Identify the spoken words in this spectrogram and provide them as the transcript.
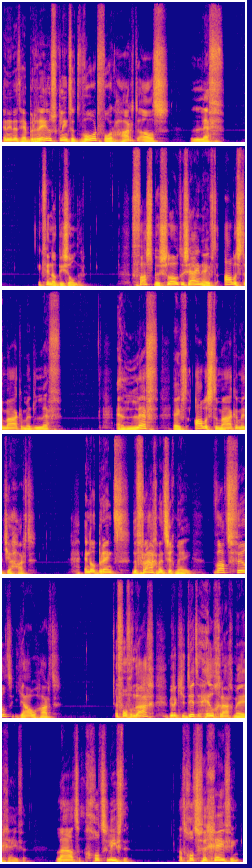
En in het Hebreeuws klinkt het woord voor hart als lef. Ik vind dat bijzonder. Vast besloten zijn heeft alles te maken met lef. En lef heeft alles te maken met je hart. En dat brengt de vraag met zich mee: wat vult jouw hart? En voor vandaag wil ik je dit heel graag meegeven. Laat Gods liefde, Laat Gods vergeving,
